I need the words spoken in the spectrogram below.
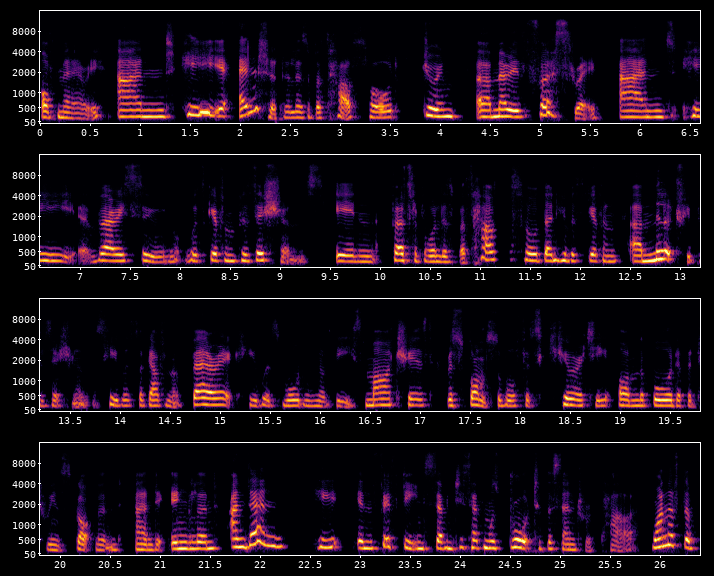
of Mary. And he entered Elizabeth's household during uh, Mary's first reign. And he very soon was given positions in, first of all, Elizabeth's household. Then he was given uh, military positions. He was the governor of Berwick. He was warden of the East Marches, responsible for security on the border between Scotland and England. And then he in 1577 was brought to the center of power. One of the,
